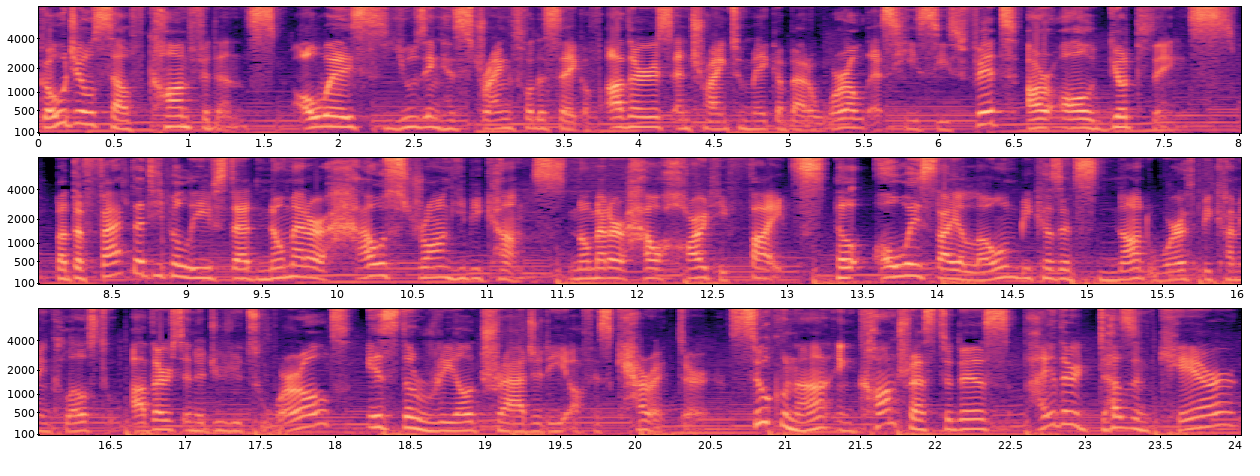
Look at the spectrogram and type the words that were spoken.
Gojo's self confidence, always using his strength for the sake of others and trying to make a better world as he sees fit, are all good things. But the fact that he believes that no matter how strong he becomes, no matter how hard he fights, he'll always die alone because it's not worth becoming close to others in the Jujutsu world, is the real tragedy of his character. Sukuna, in contrast to this, either doesn't care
